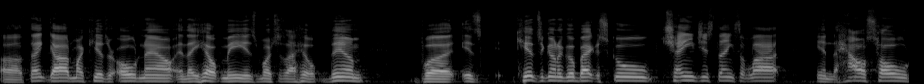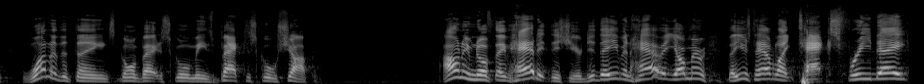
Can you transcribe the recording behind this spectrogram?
uh, thank God my kids are old now and they help me as much as I help them. But it's, kids are going to go back to school, changes things a lot in the household. One of the things going back to school means back to school shopping. I don't even know if they've had it this year. Did they even have it? Y'all remember they used to have like tax free day?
